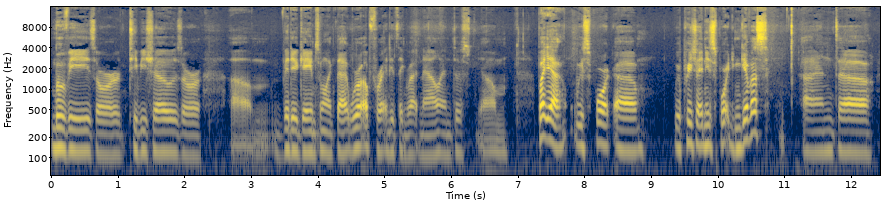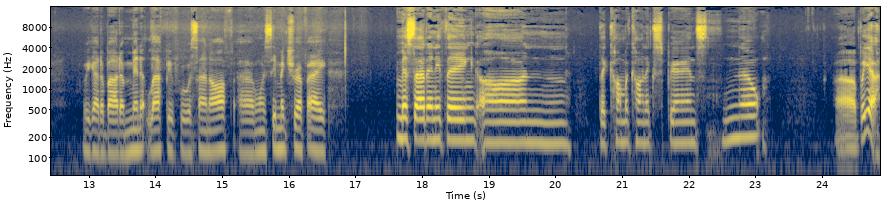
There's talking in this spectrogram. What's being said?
movies or TV shows or um, video games, something like that. We're up for anything right now, and just, um, but yeah, we support. Uh, we appreciate any support you can give us, and uh, we got about a minute left before we sign off. Uh, I want to see, make sure if I miss out anything on the Comic Con experience. No. Uh, but yeah,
